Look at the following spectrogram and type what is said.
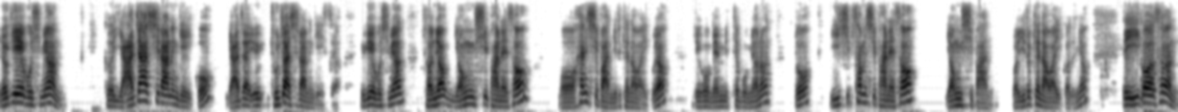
여기에 보시면 그 야자시라는 게 있고 야자 조자시라는 게 있어요. 여기에 보시면 저녁 0시 반에서 뭐 1시 반 이렇게 나와 있고요. 그리고 맨 밑에 보면은 또 23시 반에서 0시 반 뭐 이렇게 나와 있거든요. 근데 이것은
